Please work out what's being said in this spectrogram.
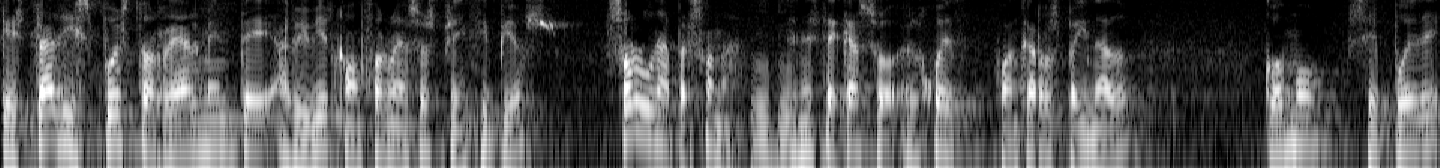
que está dispuesto realmente a vivir conforme a esos principios, solo una persona, uh -huh. en este caso el juez Juan Carlos Peinado, ¿cómo se puede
